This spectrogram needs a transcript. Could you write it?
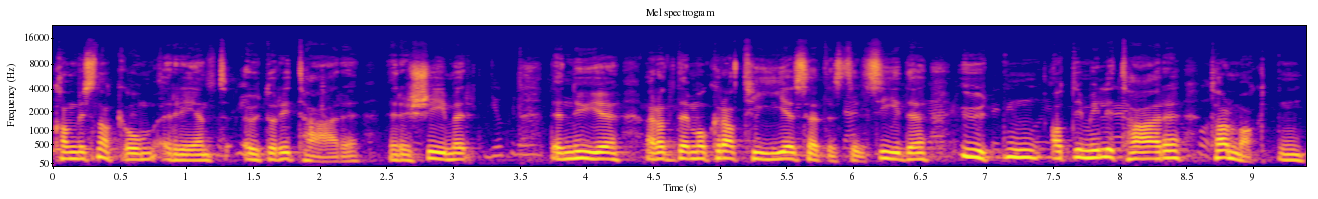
kan vi snakke om rent autoritære regimer. Det nye er at demokratiet settes til side uten at de militære tar makten,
